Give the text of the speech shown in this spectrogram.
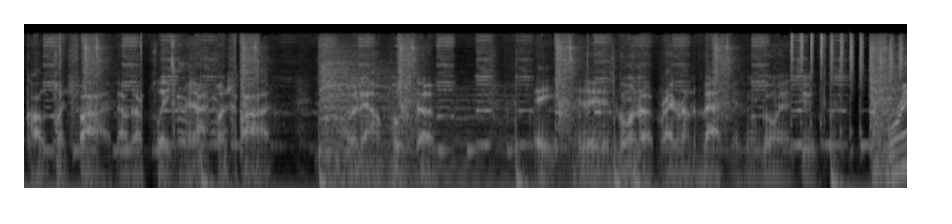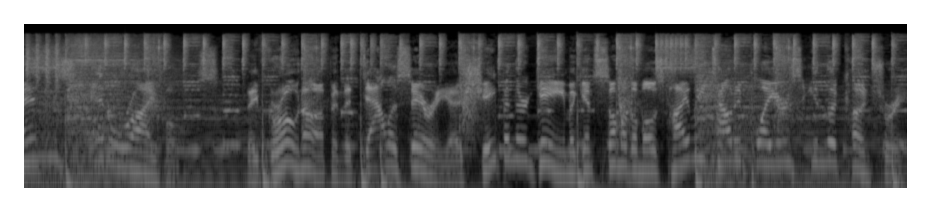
Call it punch five. That was our play. Man. Punch five. Go down, post up. Hey, it's going up right around the basket. It's going to go in, too. Friends and rivals. They've grown up in the Dallas area, shaping their game against some of the most highly touted players in the country.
